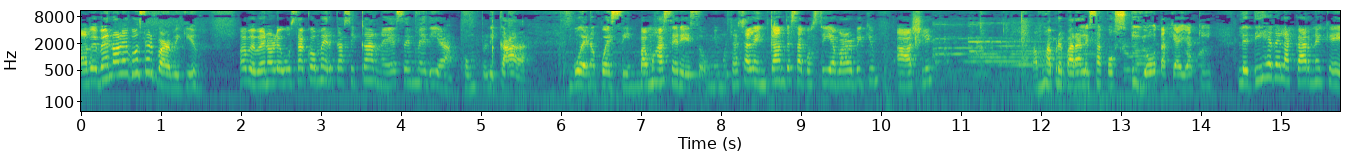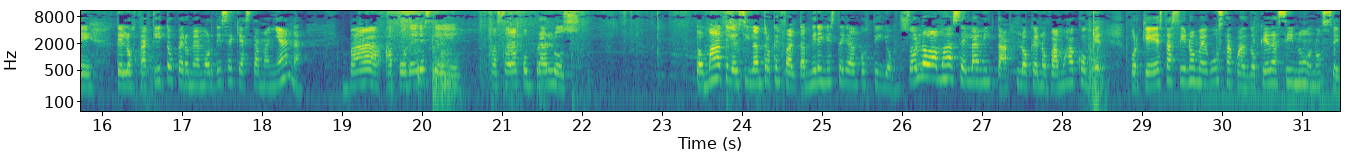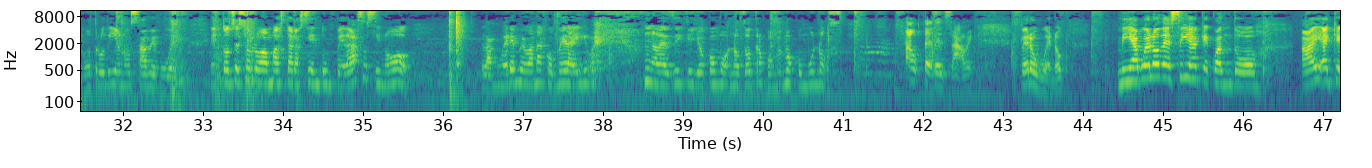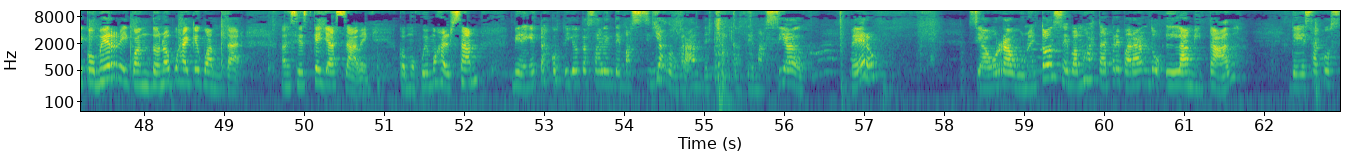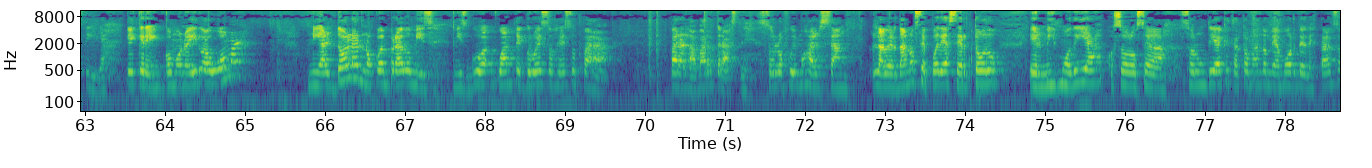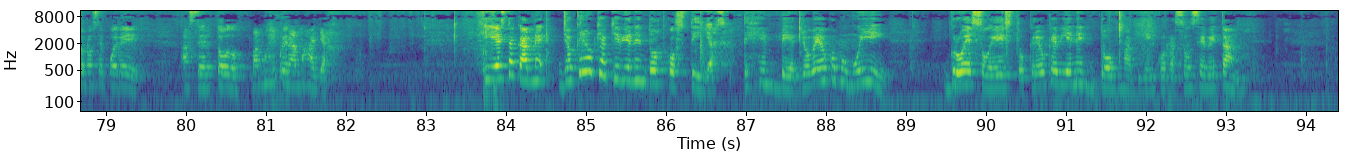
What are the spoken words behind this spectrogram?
A bebé no le gusta el barbecue. A bebé no le gusta comer casi carne. Esa es media complicada. Bueno, pues sí, vamos a hacer eso. Mi muchacha le encanta esa costilla barbecue. A Ashley. Vamos a prepararle esa costillota que hay aquí. Les dije de la carne que de los taquitos, pero mi amor dice que hasta mañana va a poder este, pasar a comprar los tomate y el cilantro que falta. Miren este gran costillón. Solo vamos a hacer la mitad, lo que nos vamos a comer. Porque esta sí no me gusta. Cuando queda así, no, no sé. Otro día no sabe bueno. Entonces solo vamos a estar haciendo un pedazo. Si no, las mujeres me van a comer ahí. Van a decir que yo como, nosotros comemos como unos... A ustedes saben. Pero bueno, mi abuelo decía que cuando hay, hay que comer y cuando no, pues hay que aguantar. Así es que ya saben, como fuimos al SAM, Miren, estas costillotas salen demasiado grandes, chicas, demasiado. Pero se ahorra uno. Entonces vamos a estar preparando la mitad de esa costilla. ¿Qué creen? Como no he ido a Walmart ni al dólar, no he comprado mis, mis guantes gruesos esos para, para lavar trastes. Solo fuimos al San. La verdad no se puede hacer todo el mismo día. Solo, o sea, solo un día que está tomando mi amor de descanso no se puede hacer todo. Vamos a esperar más allá. Y esta carne, yo creo que aquí vienen dos costillas. Dejen ver, yo veo como muy grueso esto. Creo que vienen dos más bien, con razón se ve tan,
